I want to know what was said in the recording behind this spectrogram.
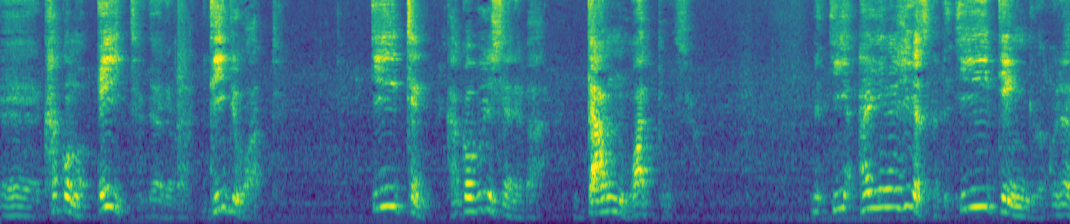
えー、過去の ate であれば did what eaten 過去分詞であれば done what ですよ。で ing が使って eating はこれは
